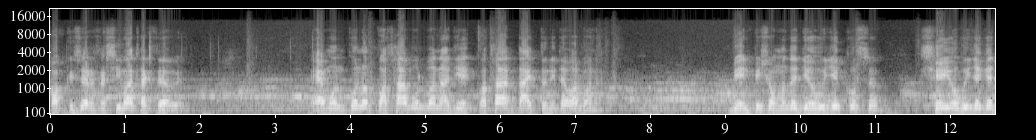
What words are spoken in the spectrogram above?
সবকিছুর একটা সীমা থাকতে হবে। এমন কোন কথা বলবা না যে কথার দায়িত্ব নিতে পারবা না। বিএনপি সম্বন্ধে যে অভিযোগ করছ সেই অভিযোগের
